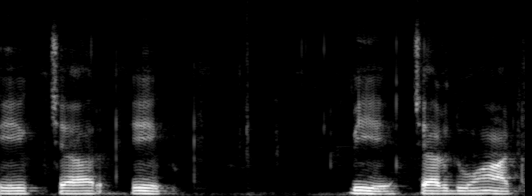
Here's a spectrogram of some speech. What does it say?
એક, ચાર, એક, બે, ચાર, દુ, આઠ,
